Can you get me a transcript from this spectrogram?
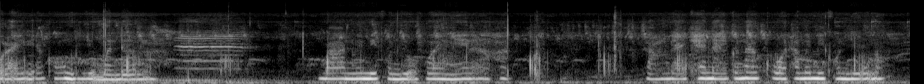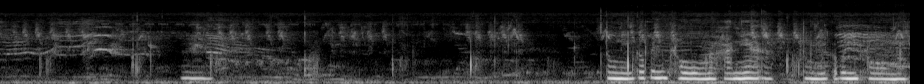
อะไรเนี้ยก็คงอยู่เหมือนเดิมบ้านไม่มีคนอยู่ก็อย่างนี้นะคะหลังใหญ่แค่ไหนก็น่ากลัวถ้าไม่มีคนอยู่เนาะตรงนี้ก็เป็นโพรงนะคะ เนี่ย ตรงนี้ก็เป็นโพรงเนาะ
